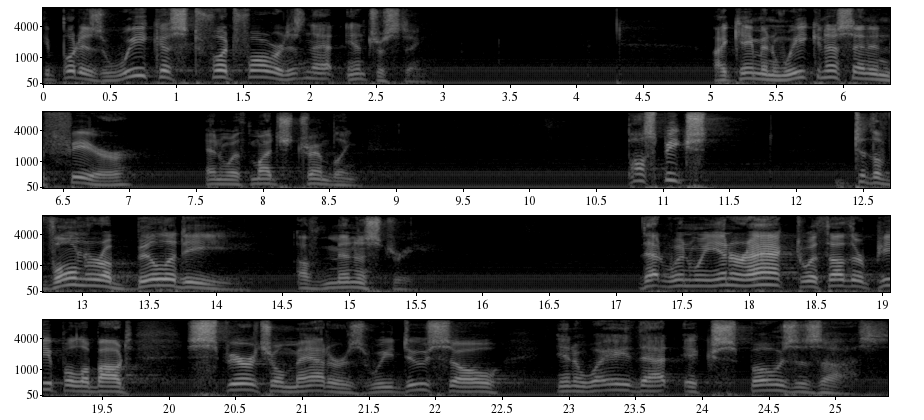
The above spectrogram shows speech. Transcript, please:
he put his weakest foot forward. Isn't that interesting? I came in weakness and in fear and with much trembling. Paul speaks to the vulnerability of ministry. That when we interact with other people about spiritual matters, we do so in a way that exposes us.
